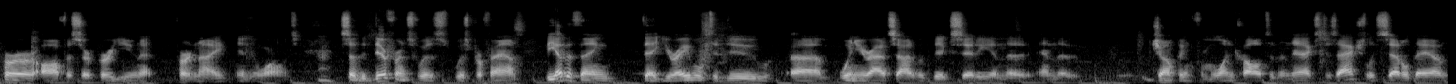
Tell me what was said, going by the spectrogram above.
per officer per unit per night in New Orleans. So the difference was was profound. The other thing that you're able to do um, when you're outside of a big city and the and the jumping from one call to the next is actually settle down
